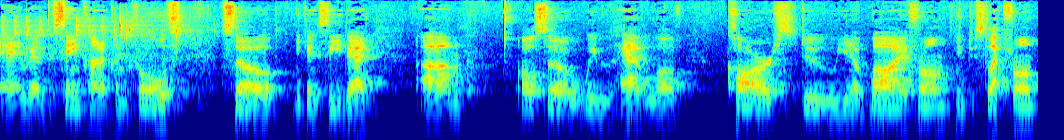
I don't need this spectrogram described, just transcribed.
and we have the same kind of controls. So you can see that um, also we will have a lot of cars to you know buy from, to select from,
